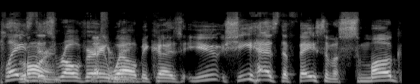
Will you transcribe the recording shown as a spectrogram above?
plays Lauren, this role very well because you she has the face of a smug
